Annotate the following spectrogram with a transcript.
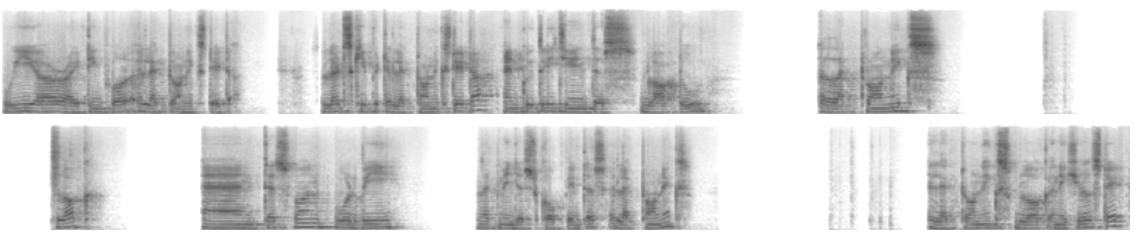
we are writing for electronics data. So let's keep it electronics data and quickly change this bloc to electronics bloc. And this one would be let me just copy this electronics. Electronics bloc initial state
